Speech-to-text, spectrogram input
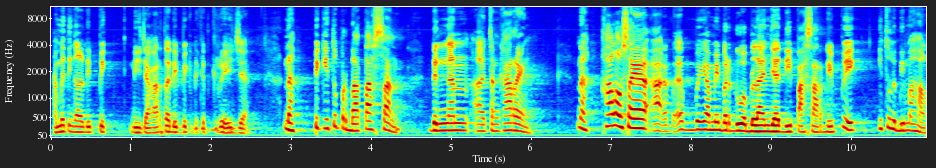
kami tinggal di PIK di Jakarta di PIK dekat gereja. Nah PIK itu perbatasan dengan uh, Cengkareng. Nah kalau saya eh, kami berdua belanja di pasar di Pik itu lebih mahal.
